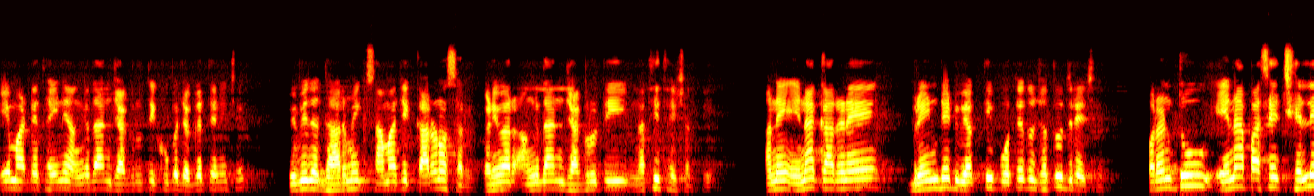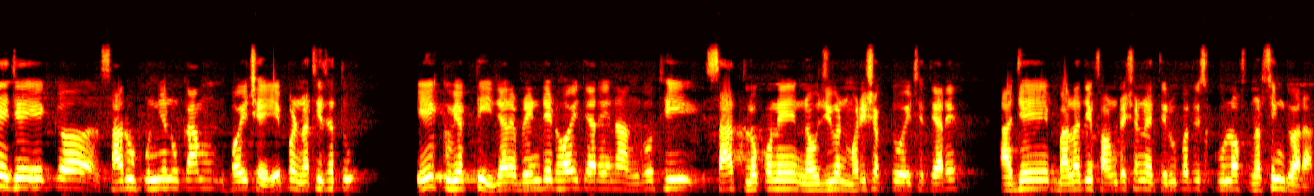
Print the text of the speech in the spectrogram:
એ માટે થઈને અંગદાન જાગૃતિ ખૂબ જ અગત્યની છે. વિવિધ ધાર્મિક, સામાજિક કારણોસર ઘણીવાર અંગદાન જાગૃતિ નથી થઈ શકતી અને એના કારણે બ્રેન્ડેડ વ્યક્તિ પોતે તો જતું જ રહે છે. પરંતુ એના પાસે છેલ્લે જે એક સારું પુણ્યનું કામ હોય છે એ પણ નથી થતું. એક વ્યક્તિ જ્યારે બ્રેન્ડેડ હોય ત્યારે એના અંગોથી સાત લોકોને નવજીવન મળી શકતું હોય છે ત્યારે આજે બાલાજી ફાઉન્ડેશન અને તિરુપતિ સ્કૂલ ઓફ નર્સિંગ દ્વારા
